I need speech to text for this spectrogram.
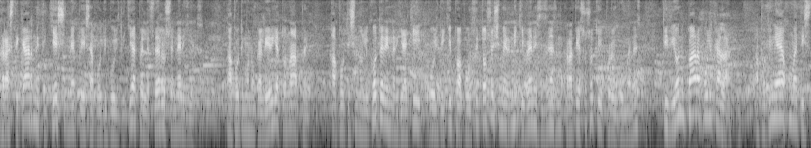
δραστικά αρνητικές συνέπειες από την πολιτική απελευθέρωση ενέργειας, από τη μονοκαλλιέργεια των ΑΠΕ, από τη συνολικότερη ενεργειακή πολιτική που ακολουθεί τόσο η σημερινή κυβέρνηση της Νέας Δημοκρατίας όσο και οι προηγούμενες, τη βιώνει πάρα πολύ καλά. Από τη μία έχουμε τις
